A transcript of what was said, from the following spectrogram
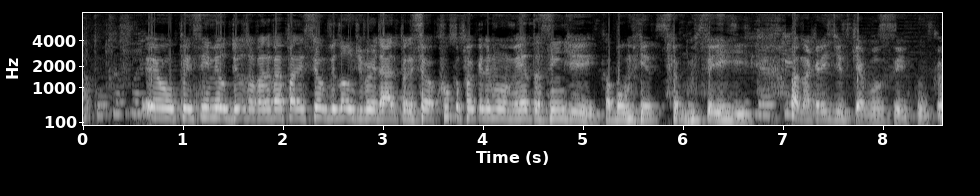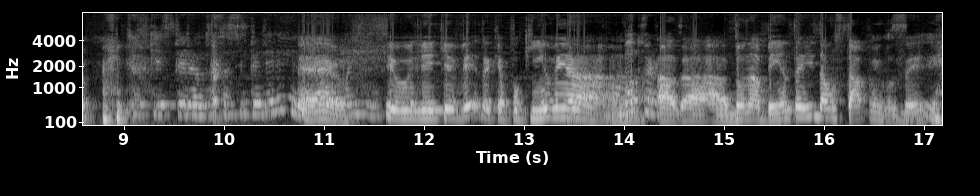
A Cuca foi. eu pensei, meu Deus, agora vai aparecer o vilão de verdade. Apareceu a Cuca, foi aquele momento assim de acabou o medo, eu comecei a rir. Eu fiquei, Eu não acredito que é você, Cuca. eu fiquei esperando o Saci Pererê. É, eu olhei que ver, daqui a pouquinho vem a, a, a- a dona Benta e dá uns tapas em você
